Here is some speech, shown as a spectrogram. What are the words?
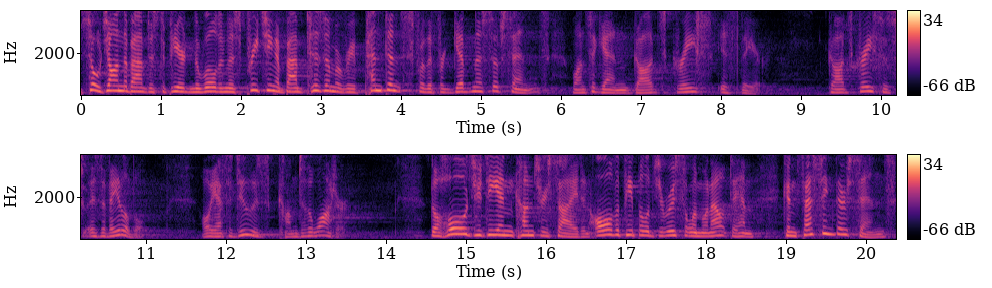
So John the Baptist appeared in the wilderness preaching a baptism of repentance for the forgiveness of sins. Once again, God's grace is there. God's grace is, is available. All you have to do is come to the water. The whole Judean countryside and all the people of Jerusalem went out to him confessing their sins,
